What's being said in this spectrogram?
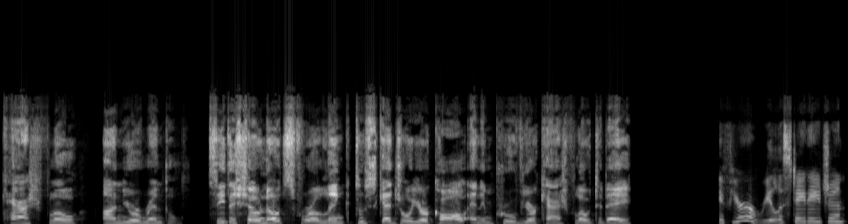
cash flow on your rentals. See the show notes for a link to schedule your call and improve your cash flow today. If you're a real estate agent,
